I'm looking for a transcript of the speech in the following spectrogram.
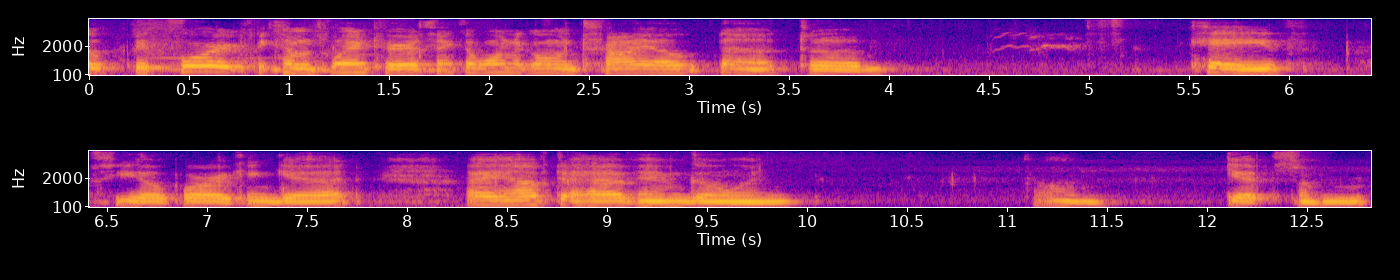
So before it becomes winter, I think I want to go and try out that um, cave, see how far I can get. I have to have him go and um, get some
